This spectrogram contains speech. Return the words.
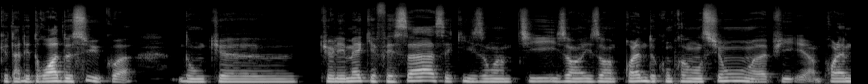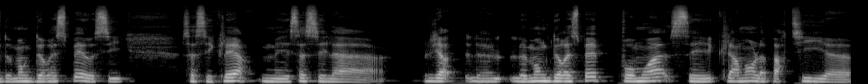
que t'as des droits dessus, quoi. Donc euh, que les mecs aient fait ça, c'est qu'ils ont un petit, ils ont, ils ont un problème de compréhension, euh, puis un problème de manque de respect aussi. Ça c'est clair, mais ça c'est la, je veux dire, le, le manque de respect pour moi c'est clairement la partie euh,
